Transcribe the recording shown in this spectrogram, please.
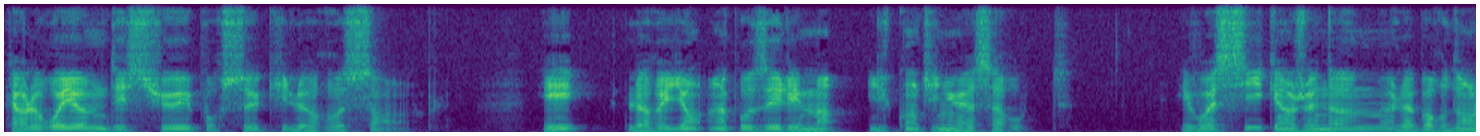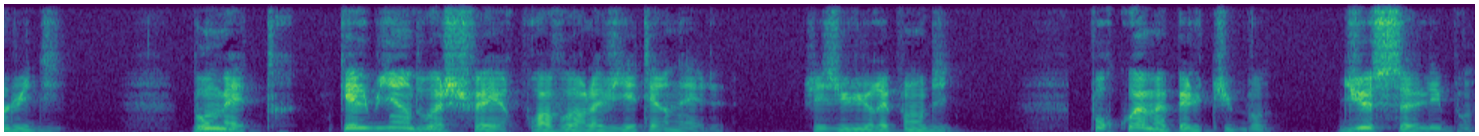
car le royaume des cieux est pour ceux qui leur ressemblent. Et, leur ayant imposé les mains, il continua sa route. Et voici qu'un jeune homme, l'abordant, lui dit Bon maître, quel bien dois-je faire pour avoir la vie éternelle? Jésus lui répondit Pourquoi m'appelles-tu bon? Dieu seul est bon.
